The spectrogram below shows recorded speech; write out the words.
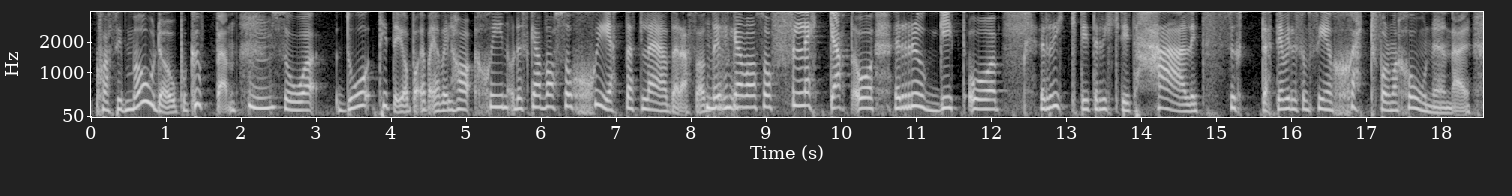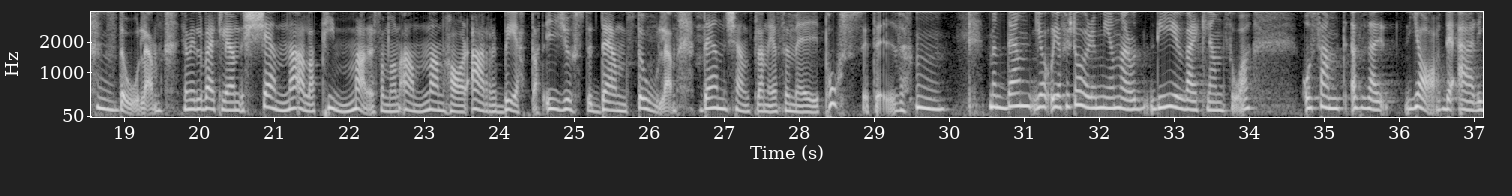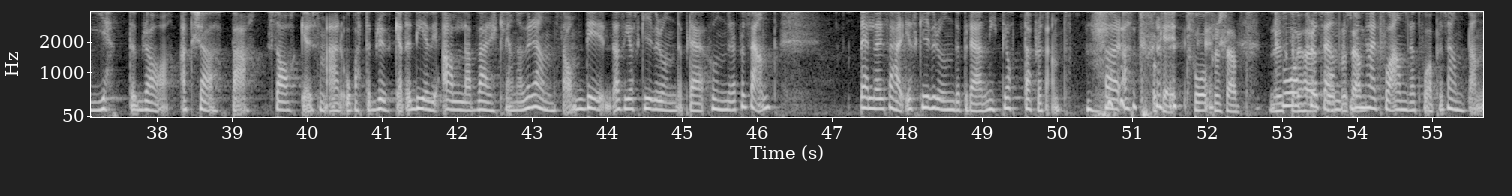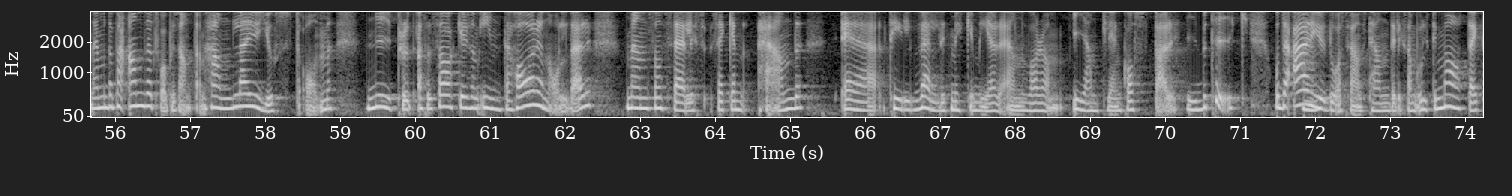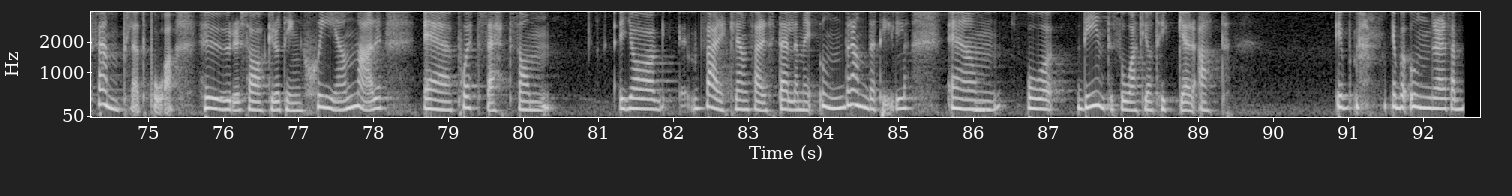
Quasimodo på kuppen. Mm. Så då tittar jag på, jag, bara, jag vill ha skinn och det ska vara så sketet läder alltså. Det ska vara så fläckat och ruggigt och riktigt, riktigt härligt suttigt jag vill liksom se en stjärtformation i den där mm. stolen. Jag vill verkligen känna alla timmar som någon annan har arbetat i just den stolen. Den känslan är för mig positiv. Mm. Men den, jag, och jag förstår vad du menar och det är ju verkligen så. Och samt, alltså så här, ja, det är jättebra att köpa saker som är återbrukade. Det är vi alla verkligen överens om. Det, alltså jag skriver under på det 100 procent. Eller så här, jag skriver under på det 98 procent. Okej, okay, 2 procent. Nu ska vi höra 2 procent. De här två andra 2 procenten. Nej, men de här andra 2 procenten handlar ju just om nypro- alltså saker som inte har en ålder men som säljs second hand eh, till väldigt mycket mer än vad de egentligen kostar i butik. Och det är mm. ju då Svenskt Tenn det liksom ultimata exemplet på hur saker och ting skenar eh, på ett sätt som jag verkligen så ställer mig undrande till. Eh, mm. Och det är inte så att jag tycker att... Jag, jag bara undrar, så här,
